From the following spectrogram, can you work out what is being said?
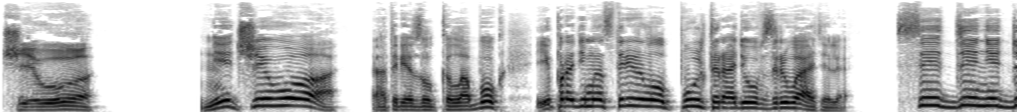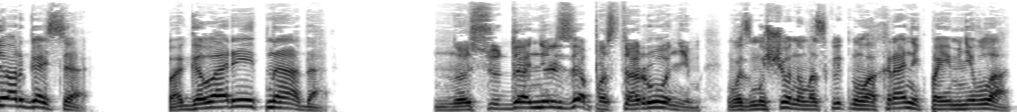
«Чего?» «Ничего!» — отрезал Колобок и продемонстрировал пульт радиовзрывателя. «Сиди, не дергайся! Поговорить надо!» «Но сюда нельзя посторонним!» — возмущенно воскликнул охранник по имени Влад.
